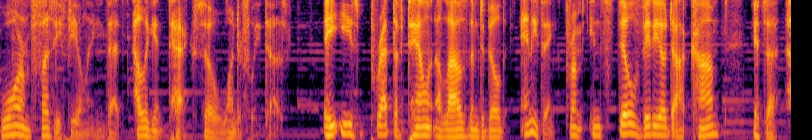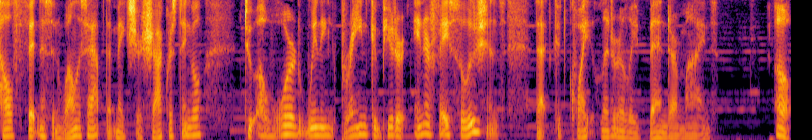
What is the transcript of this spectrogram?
warm, fuzzy feeling that elegant tech so wonderfully does. AE's breadth of talent allows them to build anything from instillvideo.com it's a health, fitness, and wellness app that makes your chakras tingle to award winning brain computer interface solutions that could quite literally bend our minds. Oh,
